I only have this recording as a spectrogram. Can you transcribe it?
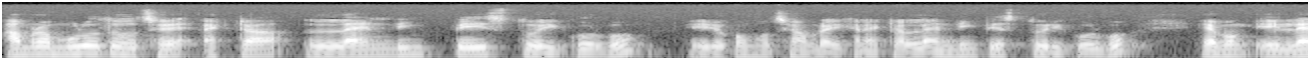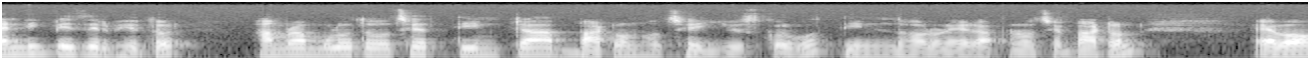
আমরা মূলত হচ্ছে একটা ল্যান্ডিং পেজ তৈরি করব, এইরকম হচ্ছে আমরা এখানে একটা ল্যান্ডিং পেজ তৈরি করব, এবং এই ল্যান্ডিং পেজের ভেতর আমরা মূলত হচ্ছে তিনটা বাটন হচ্ছে ইউজ করব, তিন ধরনের আপনার হচ্ছে বাটন এবং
